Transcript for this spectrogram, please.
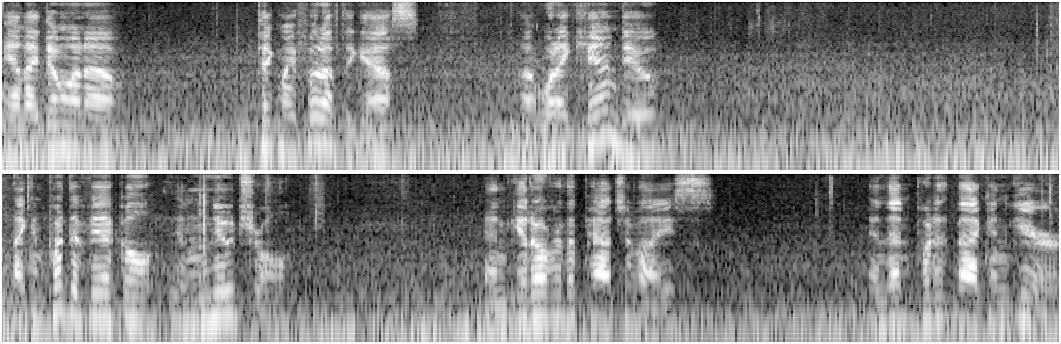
and I don't want to take my foot off the gas. Uh, what I can do, I can put the vehicle in neutral and get over the patch of ice and then put it back in gear.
